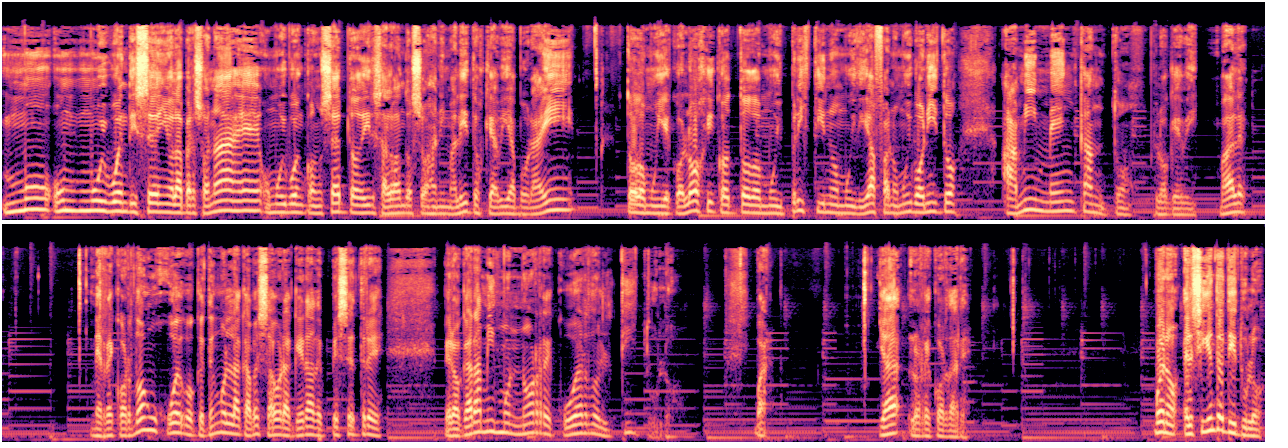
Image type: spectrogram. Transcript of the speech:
un muy buen diseño de la personaje, un muy buen concepto de ir salvando esos animalitos que había por ahí. Todo muy ecológico, todo muy prístino, muy diáfano, muy bonito. A mí me encantó lo que vi, ¿vale? Me recordó a un juego que tengo en la cabeza ahora que era de PS3, pero que ahora mismo no recuerdo el título. Bueno, ya lo recordaré. Bueno, el siguiente título,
